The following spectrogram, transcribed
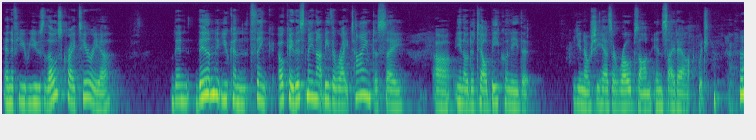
And if you use those criteria, then then you can think, okay, this may not be the right time to say, uh, you know, to tell Bhikkhuni that, you know, she has her robes on inside out, which.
